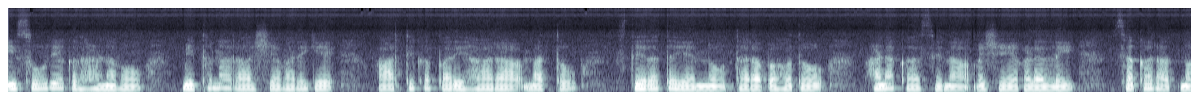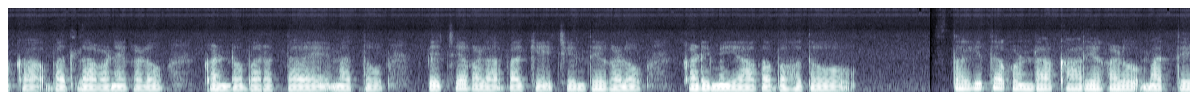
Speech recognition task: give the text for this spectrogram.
ಈ ಸೂರ್ಯಗ್ರಹಣವು ಮಿಥುನ ರಾಶಿಯವರಿಗೆ ಆರ್ಥಿಕ ಪರಿಹಾರ ಮತ್ತು ಸ್ಥಿರತೆಯನ್ನು ತರಬಹುದು. ಹಣಕಾಸಿನ ವಿಷಯಗಳಲ್ಲಿ ಸಕಾರಾತ್ಮಕ ಬದಲಾವಣೆಗಳು ಕಂಡುಬರುತ್ತವೆ ಮತ್ತು ವೆಚ್ಚಗಳ ಬಗ್ಗೆ ಚಿಂತೆಗಳು ಕಡಿಮೆಯಾಗಬಹುದು. ಸ್ಥಗಿತಗೊಂಡ ಕಾರ್ಯಗಳು ಮತ್ತೆ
